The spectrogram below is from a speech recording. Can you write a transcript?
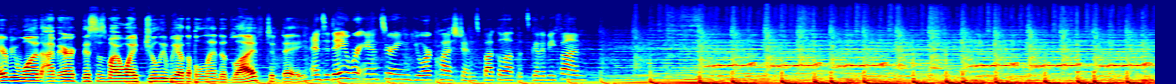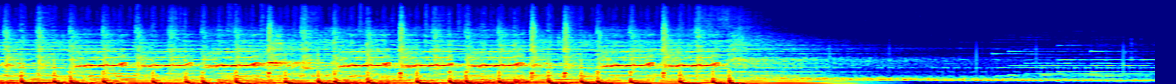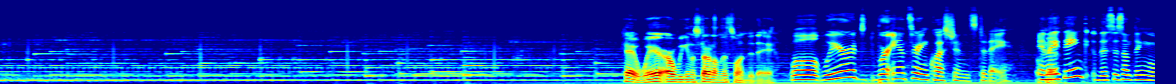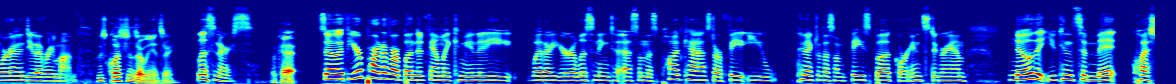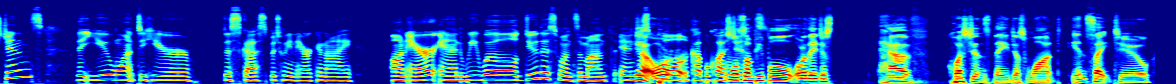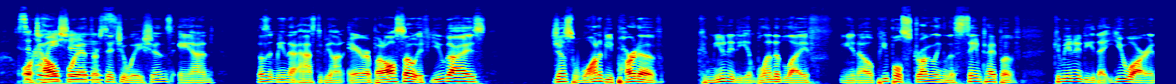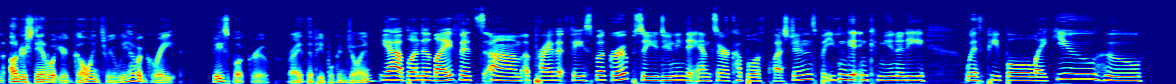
Hey everyone, I'm Eric. This is my wife Julie. We are the Blended Life today. And today we're answering your questions. Buckle up, it's going to be fun. Okay, where are we going to start on this one today? Well, we're we're answering questions today. And I think this is something we're going to do every month. Whose questions are we answering? Listeners. Okay. So if you're part of our blended family community, whether you're listening to us on this podcast or fa- you connect with us on Facebook or Instagram, know that you can submit questions that you want to hear discussed between Eric and I on air and we will do this once a month and Yeah, just or- pull a couple questions. Well, some people, or they just have questions they just want insight to or help with or Situations. situations. And doesn't mean that it has to be on air. But also, if you guys just want to be part of community and blended life, you know, people struggling in the same type of community that you are and understand what you're going through, we have a great Facebook group, right, that people can join. Yeah, Blended Life. It's um, a private Facebook group, so you do need to answer a couple of questions, but you can get in community with people like you who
